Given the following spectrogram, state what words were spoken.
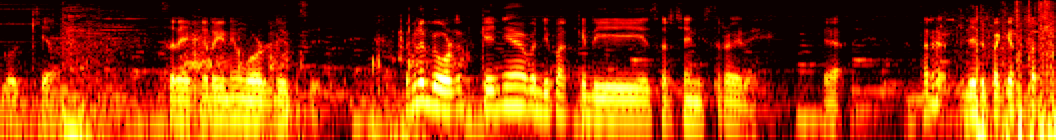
Gokil. Striker ini worth it sih. Tapi lebih worth it kayaknya dipakai di Search and Destroy deh. Ya. Ntar jadi pakai stri-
